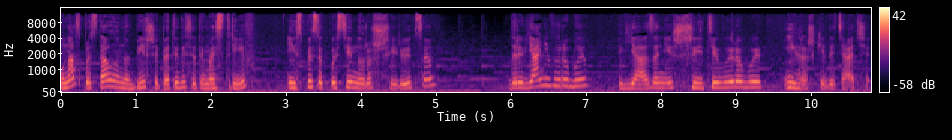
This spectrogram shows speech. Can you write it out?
У нас представлено більше 50 майстрів, і список постійно розширюється. Дерев'яні вироби, в'язані, шиті вироби, іграшки дитячі.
